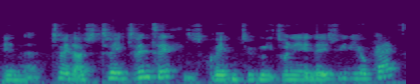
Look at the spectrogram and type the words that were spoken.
in 2022, dus ik weet natuurlijk niet wanneer je deze video kijkt.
